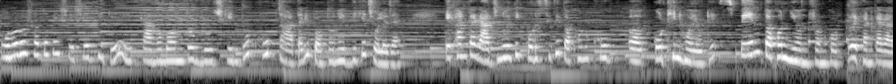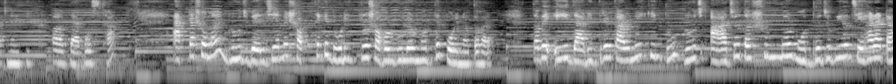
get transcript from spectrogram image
পনেরো শতকের শেষের দিকে এই প্রাণবন্ত ব্রুজ কিন্তু খুব তাড়াতাড়ি পতনের দিকে চলে যায়। এখানকার রাজনৈতিক পরিস্থিতি তখন খুব কঠিন হয়ে ওঠে। স্পেন তখন নিয়ন্ত্রণ করতো এখানকার রাজনৈতিক ব্যবস্থা। একটা সময় ব্রুজ বেলজিয়ামের সব থেকে দরিদ্র শহরগুলোর মধ্যে পরিণত হয়। তবে এই দারিদ্র্যের কারণেই কিন্তু ব্রুজ আজও তার সুন্দর মধ্যযুগীয় চেহারাটা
